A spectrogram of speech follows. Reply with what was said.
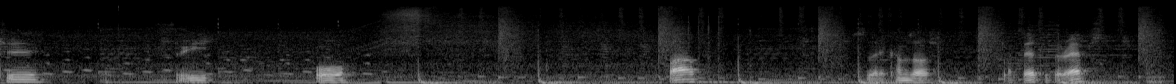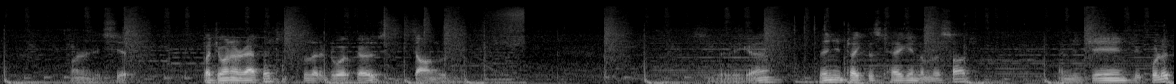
Two, three, four, five, so that it comes out like that with the wraps. But you want to wrap it so that it goes downward. So there we go. Then you take this tag end on this side and you gently pull it.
